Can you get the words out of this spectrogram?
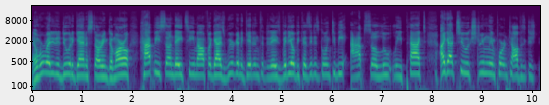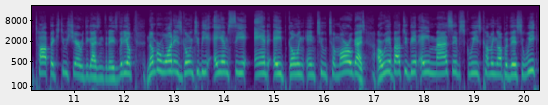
and we're ready to do it again starting tomorrow. Happy Sunday, Team Alpha, guys. We're going to get into today's video because it is going to be absolutely packed. I got two extremely important topics to, topics to share with you guys in today's video. Number one is going to be AMC and Ape going into tomorrow, guys. Are we about to get a massive squeeze coming coming up this week.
